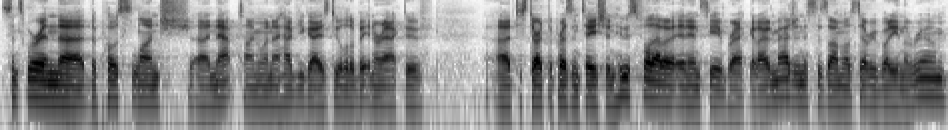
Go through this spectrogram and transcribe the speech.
Since we're in the, the post-lunch uh, nap time, I want to have you guys do a little bit interactive uh, to start the presentation. Who's filled out an NCAA bracket? I would imagine this is almost everybody in the room.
